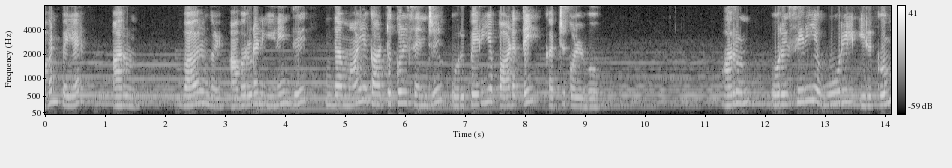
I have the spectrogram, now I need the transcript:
அவன் பெயர் அருண் வாருங்கள் அவருடன் இணைந்து இந்த மாய காட்டுக்குள் சென்று ஒரு பெரிய பாடத்தை கற்றுக்கொள்வோம். அருண் ஒரு சிறிய ஊரில் இருக்கும்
